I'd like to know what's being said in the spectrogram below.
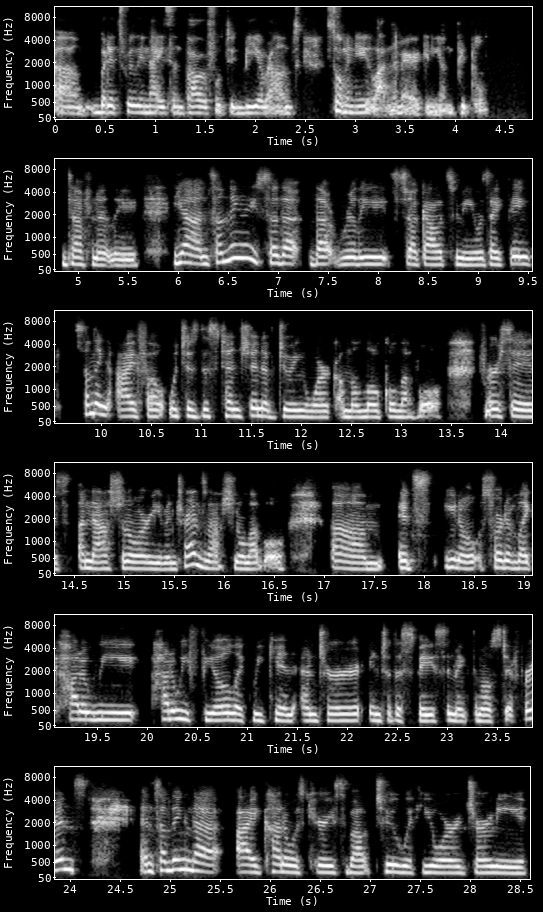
um, but it's really nice and powerful to be around so many latin american young people Definitely. Yeah. And something that you said that that really stuck out to me was I think something I felt, which is this tension of doing work on the local level versus a national or even transnational level. Um, it's, you know, sort of like how do we how do we feel like we can enter into the space and make the most difference? And something that I kind of was curious about too with your journey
